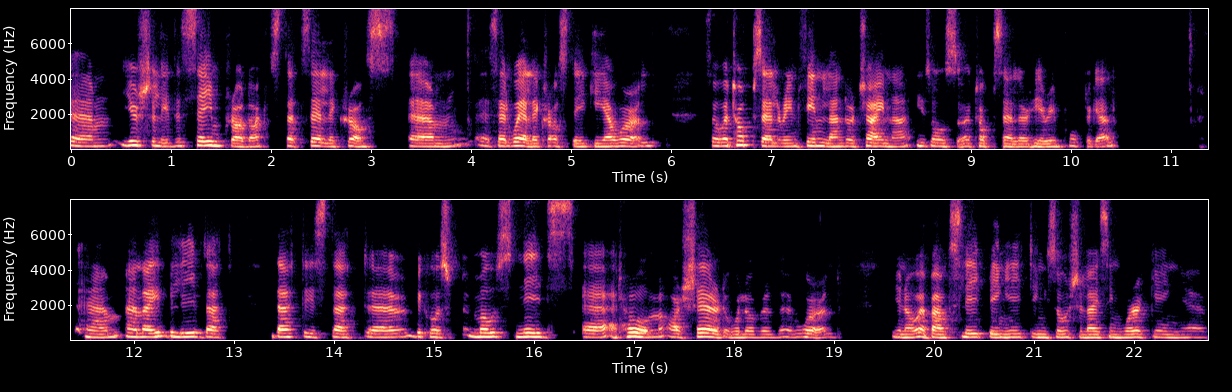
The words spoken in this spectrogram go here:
um, usually the same products that sell across, um, sell well across the IKEA world. So a top seller in Finland or China is also a top seller here in Portugal. Um, and I believe that that is that uh, because most needs uh, at home are shared all over the world, you know, about sleeping, eating, socializing, working, uh,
